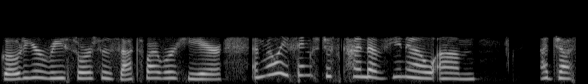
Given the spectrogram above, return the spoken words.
Go to your resources. That's why we're here. And really, things just kind of, you know, um, adjust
